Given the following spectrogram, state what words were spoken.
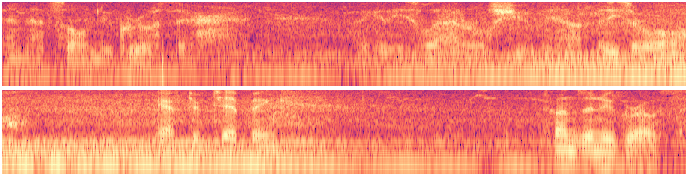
and that's all new growth there. Look at these laterals shooting out. These are all after tipping. Tons of new growth.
